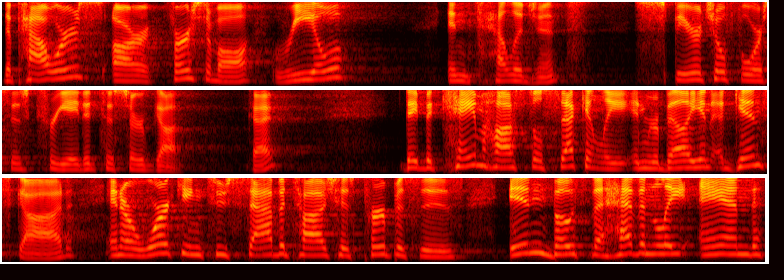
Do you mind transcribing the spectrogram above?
The powers are, first of all, real, intelligent, spiritual forces created to serve God. Okay? They became hostile, secondly, in rebellion against God and are working to sabotage his purposes in both the heavenly and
